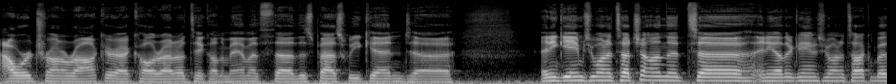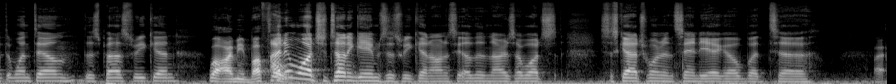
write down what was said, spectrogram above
our Toronto Rock are at Colorado take on the Mammoth uh, this past weekend. Uh, any games you want to touch on? That uh, any other games you want to talk about that went down this past weekend? Well, I mean Buffalo. I didn't watch a ton of games this weekend, honestly, other than ours. I watched Saskatchewan and San Diego, but uh, I,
